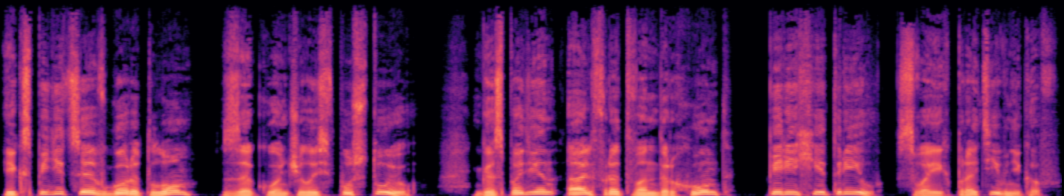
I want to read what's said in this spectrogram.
Экспедиция в город Лом закончилась впустую. Господин Альфред Вандерхунд перехитрил своих противников.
